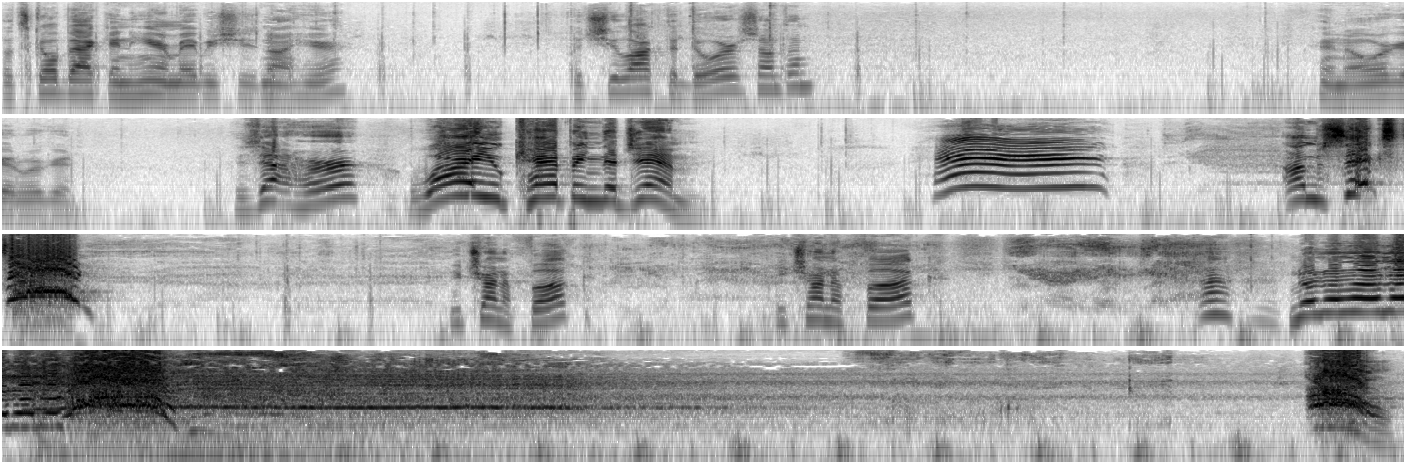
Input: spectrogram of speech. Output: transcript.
Let's go back in here. Maybe she's not here. Did she lock the door or something? Okay, no, we're good, we're good. Is that her? Why are you camping the gym? Hey! I'm 16! You trying to fuck? You trying to fuck? Uh, no, no, no, no, no, no, no! Ow!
